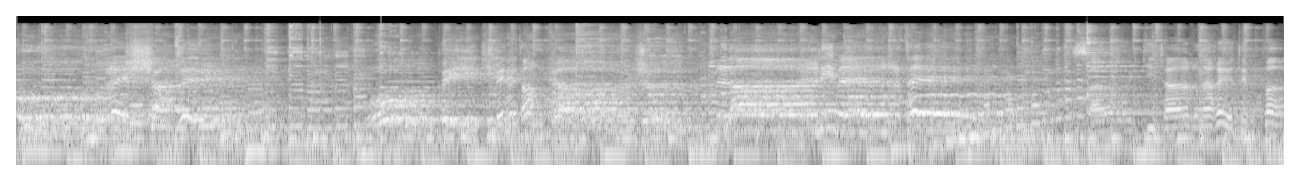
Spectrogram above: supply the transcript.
pour échapper au pays qui met en cage la liberté. Guitare n'arrêtait pas,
